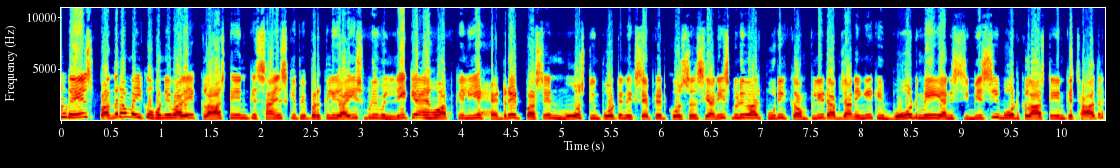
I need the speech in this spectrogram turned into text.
स्टूडेंट्स 15 मई को होने वाले क्लास 10 के साइंस के पेपर के लिए इस वीडियो में लेके आए हूँ आपके लिए 100 percent most important accepted questions यानी इस वीडियो में आज पूरी कंप्लीट आप जानेंगे कि बोर्ड में, यानी सीबीएसई बोर्ड क्लास 10 के छात्र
